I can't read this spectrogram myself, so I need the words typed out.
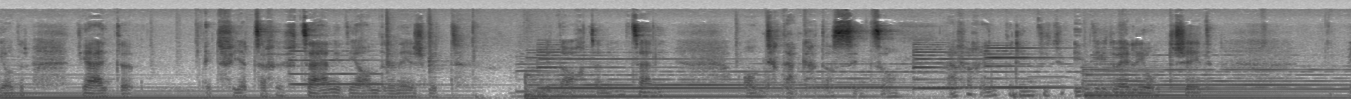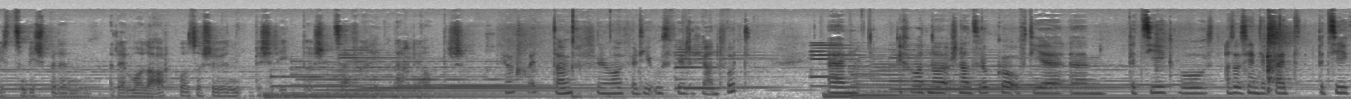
Oder? die einen mit 14, 15, die anderen erst mit, mit 18, 19. Und ich denke, das sind so einfach individuelle Unterschiede. Wie zum Beispiel ein Remolarco so schön beschreibt, da ist jetzt einfach ein bisschen anders. Ja, gut, danke vielmals für die ausführliche Antwort. Ähm, ich wollte noch schnell zurückgehen auf die ähm, Beziehung, wo, also Sie haben ja gesagt, die Beziehung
